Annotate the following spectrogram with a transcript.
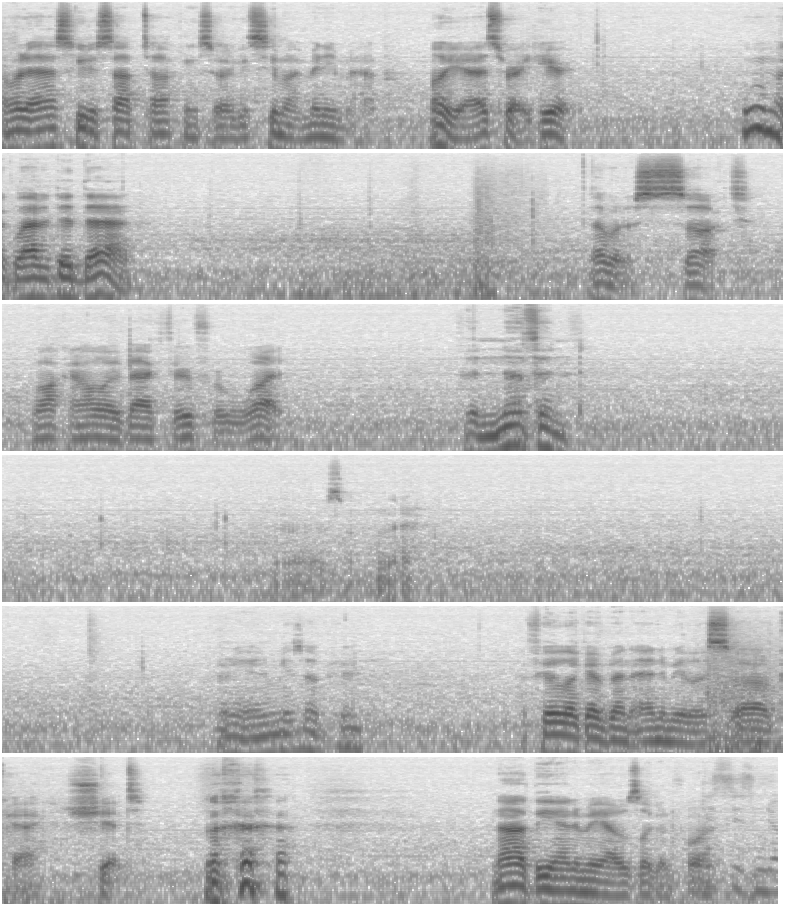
I would ask you to stop talking so I can see my mini map. Oh yeah, it's right here. Ooh, am I glad I did that. That would have sucked. Walking all the way back through for what? For nothing. Oh, there's nothing there. Are any enemies up here? I feel like I've been enemyless, so okay. Shit. Not the enemy I was looking for. This is no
